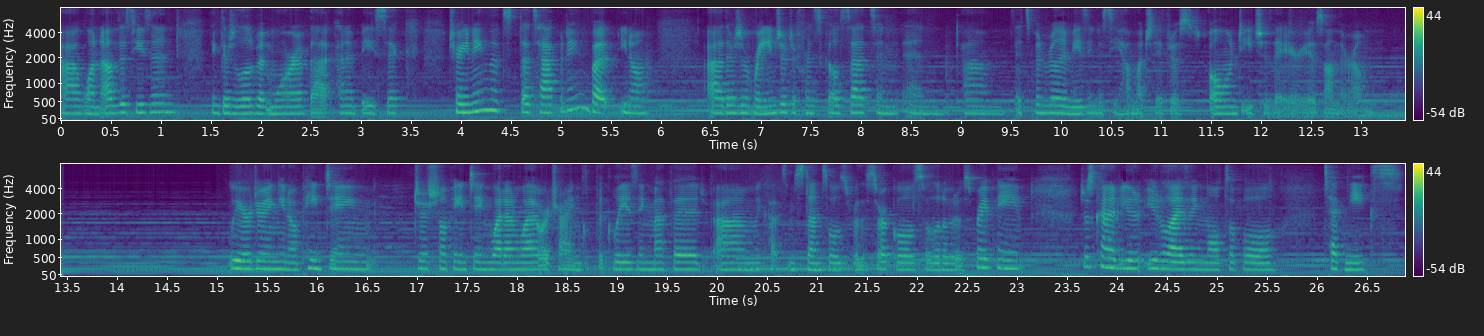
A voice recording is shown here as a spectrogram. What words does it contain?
uh, one of the season, I think there's a little bit more of that kind of basic training that's that's happening. But you know, uh, there's a range of different skill sets, and and um, it's been really amazing to see how much they've just owned each of the areas on their own we are doing, you know, painting, traditional painting, wet on wet. We're trying the glazing method. Um, we cut some stencils for the circles, so a little bit of spray paint. Just kind of utilizing multiple techniques.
